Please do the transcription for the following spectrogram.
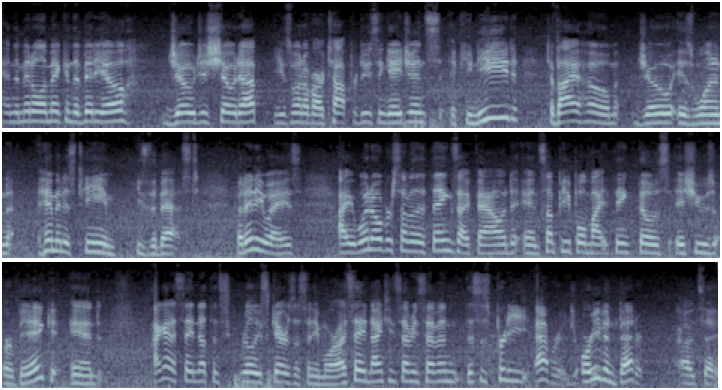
in the middle of making the video, Joe just showed up. He's one of our top producing agents. If you need to buy a home, Joe is one, him and his team, he's the best. But anyways, I went over some of the things I found and some people might think those issues are big and I gotta say nothing really scares us anymore. I say 1977, this is pretty average or even better. I would say.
